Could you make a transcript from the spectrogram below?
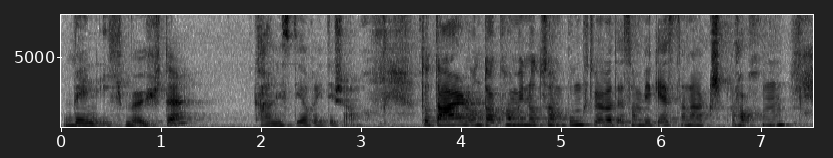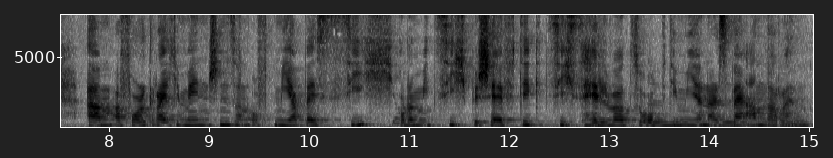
wenn ich möchte, kann ich es theoretisch auch. Total, und da komme ich noch zu einem Punkt, weil das haben wir gestern auch gesprochen. Ähm, erfolgreiche Menschen sind oft mehr bei sich oder mit sich beschäftigt, sich selber zu mhm. optimieren, als bei mhm. anderen.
